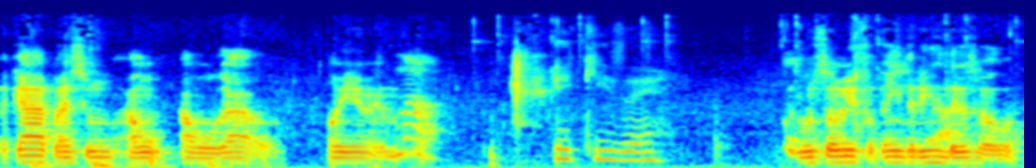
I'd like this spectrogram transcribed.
acá aparece un, un abogado, obviamente. XD. Un zombie fue tan inteligente que se ahogó.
